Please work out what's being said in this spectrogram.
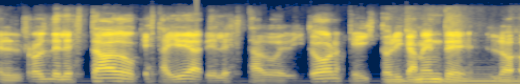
el rol del Estado, esta idea del Estado editor, que históricamente lo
